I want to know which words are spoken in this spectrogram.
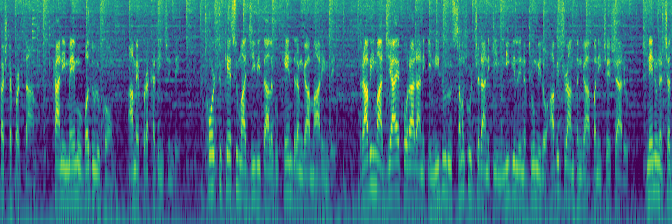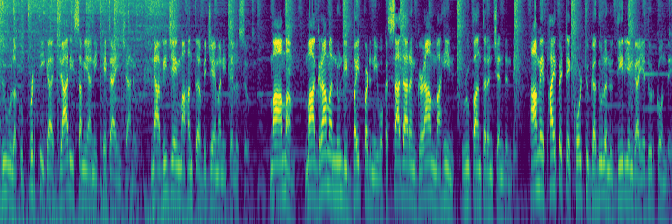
కష్టపడతాం. కానీ మేము వదులుకోం. ఆమె ప్రకటించింది. కోర్టు కేసు మా జీవితాలకు కేంద్రంగా మారింది. రవి మా న్యాయ పోరాటానికి నిధులు సమకూర్చడానికి మిగిలిన భూమిలో అవిశ్రాంతంగా పనిచేశారు. నేను నా చదువులకు పూర్తిగా జారీ సమయాన్ని కేటాయించాను. నా విజయం మహంత విజయమని తెలుసు. మా అమ్మం మా గ్రామం నుండి బయటపడని ఒక సాధారణ గ్రామ్ మహీన్ రూపాంతరం చెందింది. ఆమె భయపెట్టే కోర్టు గదులను ధీర్యంగా ఎదుర్కొంది.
